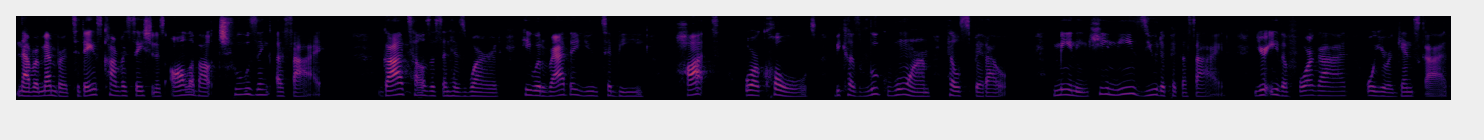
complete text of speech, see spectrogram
Now, remember, today's conversation is all about choosing a side. God tells us in his word, he would rather you to be hot or cold because lukewarm he'll spit out meaning he needs you to pick a side. You're either for God or you're against God,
